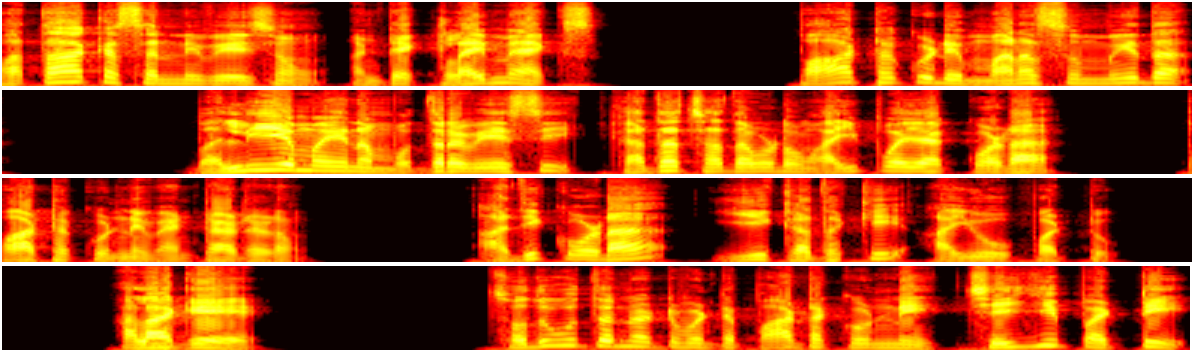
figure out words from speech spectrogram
పతాక సన్నివేశం అంటే క్లైమాక్స్ పాఠకుడి మనసు మీద బలీయమైన ముద్ర వేసి కథ చదవడం అయిపోయాక కూడా పాఠకుణ్ణి వెంటాడడం. అది కూడా ఈ కథకి అయువు పట్టు. అలాగే చదువుతున్నటువంటి పాఠకుణ్ణి చెయ్యి పట్టి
